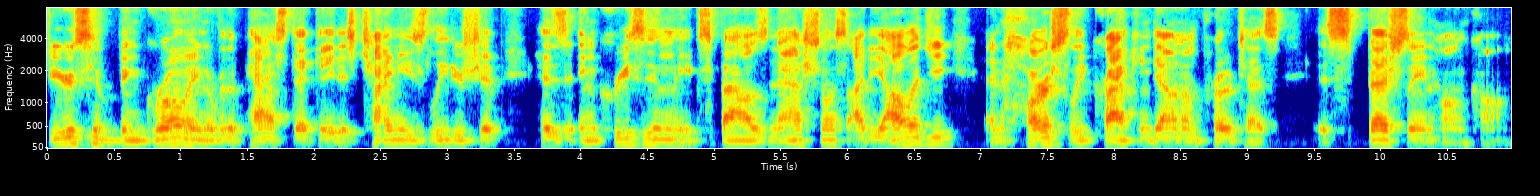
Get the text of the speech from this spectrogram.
Fears have been growing over the past decade as Chinese leadership has increasingly espoused nationalist ideology and harshly cracking down on protests, especially in Hong Kong.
